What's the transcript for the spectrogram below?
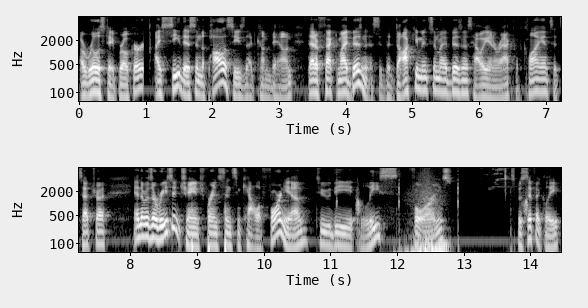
a real estate broker. I see this in the policies that come down that affect my business, the documents in my business, how I interact with clients, etc. And there was a recent change, for instance, in California to the lease forms specifically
